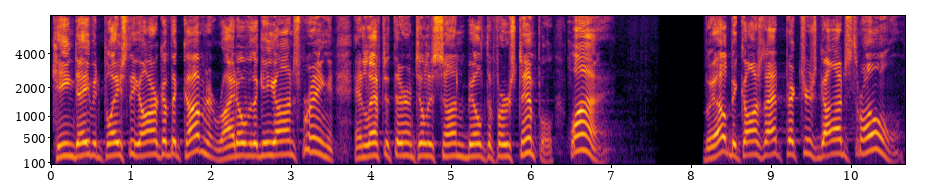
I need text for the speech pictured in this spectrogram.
King David placed the Ark of the Covenant right over the Gihon Spring and left it there until his son built the first temple. Why? Well, because that pictures God's throne.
